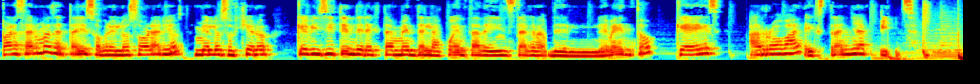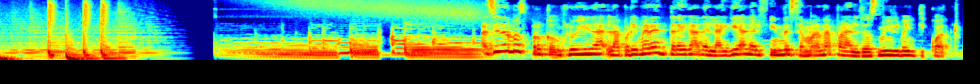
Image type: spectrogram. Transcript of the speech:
Para saber más detalles sobre los horarios, también les sugiero que visiten directamente la cuenta de Instagram del evento, que es arroba extraña pizza. Así damos por concluida la primera entrega de la guía del fin de semana para el 2024.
